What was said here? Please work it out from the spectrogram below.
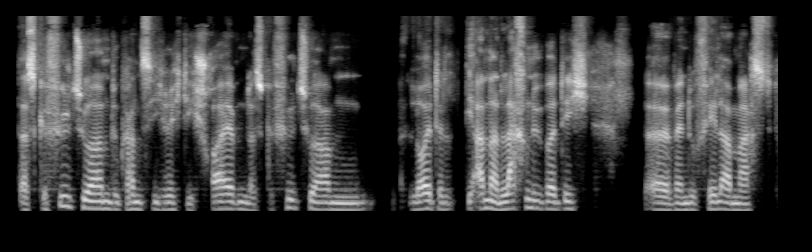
das Gefühl zu haben, du kannst nicht richtig schreiben, das Gefühl zu haben, Leute, die anderen lachen über dich, äh, wenn du Fehler machst,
